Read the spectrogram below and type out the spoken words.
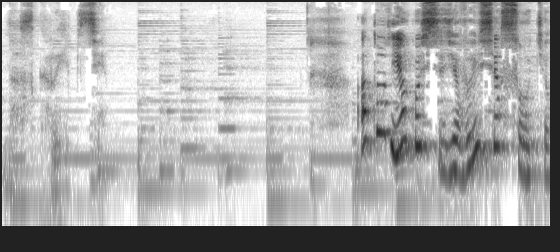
на скрипці. А тут якось з'явився сокіл.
